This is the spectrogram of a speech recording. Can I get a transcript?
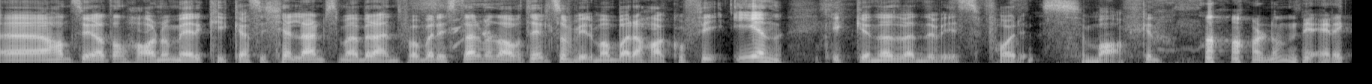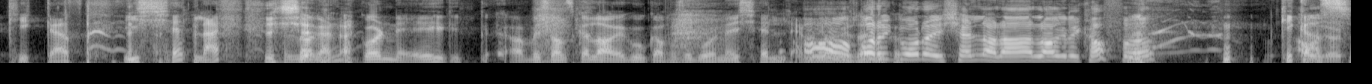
Han sier at han har noe mer kickass i kjelleren som er beregnet for baristaer, men av og til så vil man bare ha koffein, ikke nødvendigvis for smaken. Har noe mer kickass i kjelleren. Kjelleren. Han- Går ned i ja, Hvis han skal lage god kaffe, så går han ned i kjelleren. seg bare gå ned i kjelleren og lager litt kaffe. Kickass.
